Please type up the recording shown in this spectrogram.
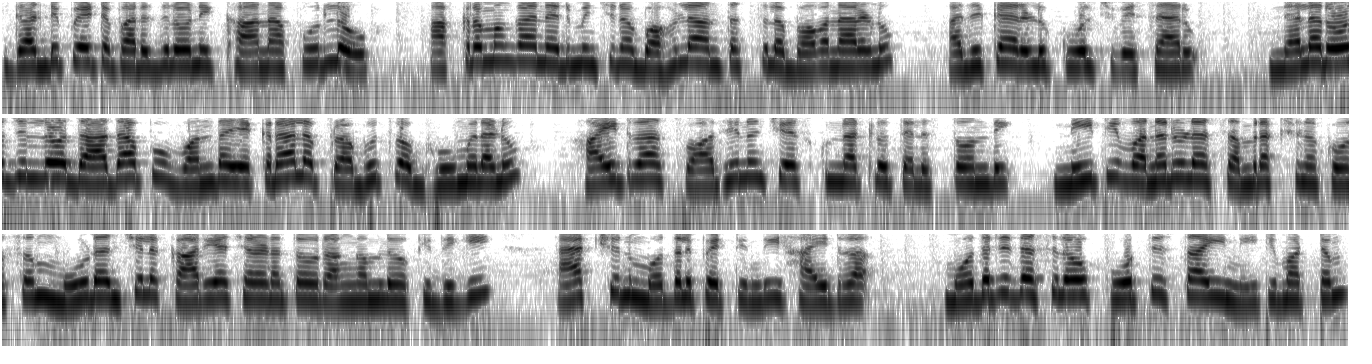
గండిపేట పరిధిలోని ఖానాపూర్లో అక్రమంగా నిర్మించిన బహుళ అంతస్తుల భవనాలను అధికారులు కూల్చివేశారు. నెల రోజుల్లో దాదాపు వంద ఎకరాల ప్రభుత్వ భూములను హైడ్రా స్వాధీనం చేసుకున్నట్లు తెలుస్తోంది. నీటి వనరుల సంరక్షణ కోసం మూడంచెల కార్యాచరణతో రంగంలోకి దిగి యాక్షన్ మొదలుపెట్టింది హైడ్రా. మొదటి దశలో పూర్తిస్థాయి నీటిమట్టం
